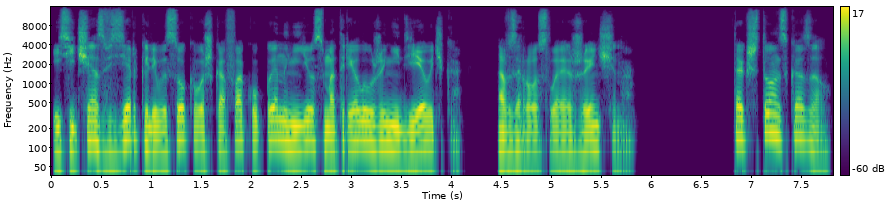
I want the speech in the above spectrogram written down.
И сейчас в зеркале высокого шкафа-купе на нее смотрела уже не девочка, а взрослая женщина. Так что он сказал?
